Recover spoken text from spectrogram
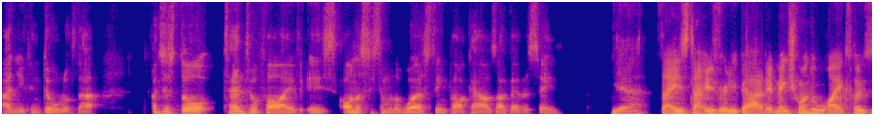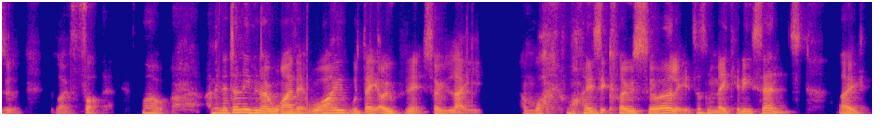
and you can do all of that. I just thought 10 till 5 is honestly some of the worst theme park hours I've ever seen. Yeah. That is that is really bad. It makes you wonder why it closes at like. fu- Well, I mean, I don't even know why that. Why would they open it so late, and why why is it closed so early? It doesn't make any sense. Like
